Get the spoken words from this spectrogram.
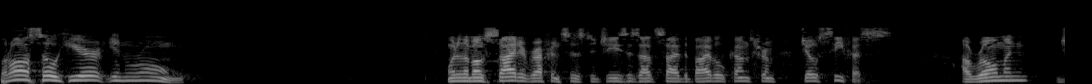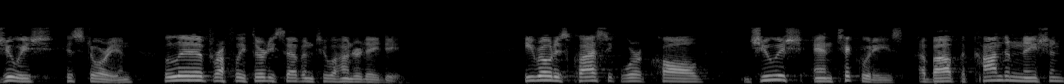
but also here in Rome. One of the most cited references to Jesus outside the Bible comes from Josephus, a Roman Jewish historian who lived roughly 37 to 100 AD. He wrote his classic work called Jewish Antiquities about the condemnation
